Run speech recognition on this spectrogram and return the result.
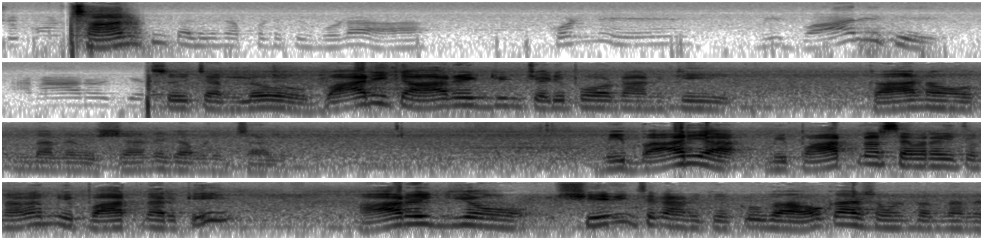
సుఖం శాంతి కలిగినప్పటికీ కూడా కొన్ని మీ భార్యకి అనారోగ్య సూచనలు భార్యకి ఆరోగ్యం చెడిపోవడానికి కారణం అవుతుందన్న విషయాన్ని గమనించాలి. మీ భార్య మీ పార్ట్నర్స్ ఎవరైతే ఉన్నారో మీ పార్ట్నర్కి ఆరోగ్యం క్షీణించడానికి ఎక్కువగా అవకాశం ఉంటుందన్న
